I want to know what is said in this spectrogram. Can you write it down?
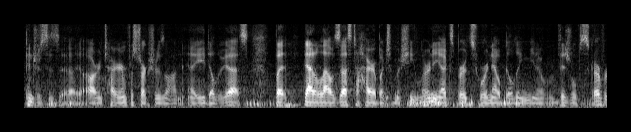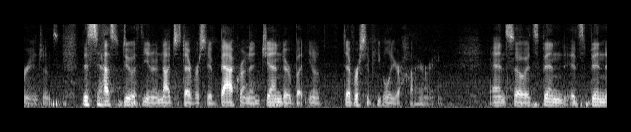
Pinterest is, uh, our entire infrastructure is on AWS. But that allows us to hire a bunch of machine learning experts who are now building, you know, visual discovery engines. This has to do with, you know, not just diversity of background and gender, but, you know, diversity of people you're hiring. And so it's been, it's been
